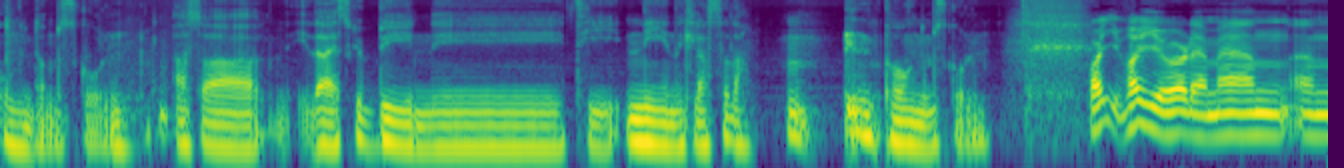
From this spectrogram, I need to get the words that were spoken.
ungdomsskolen. Altså da jeg skulle begynne i ti, niende klasse, da. På ungdomsskolen. Hva, hva gjør det med en, en,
